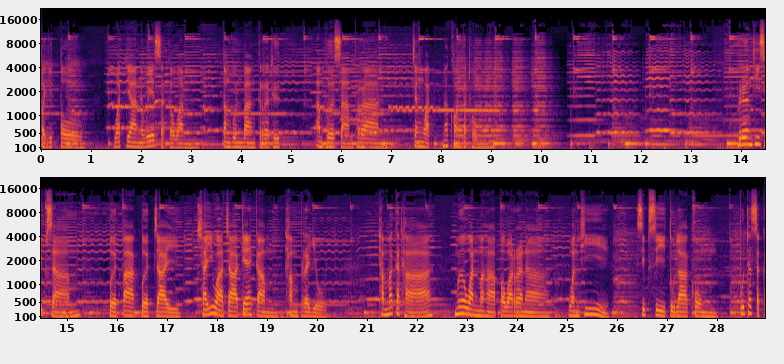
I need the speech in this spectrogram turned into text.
ประยุตโต วัดยาณเวศกวัน ตำบลบางกระทึก อำเภอสามพราน จังหวัดนครปฐมเรื่องที่ 13 เปิดปากเปิดใจ ใช้วาจาแก้กรรมทำประโยชน์ ธรรมกถา เมื่อวันมหาปวารณา วันที่ 14 ตุลาคม พุทธศัก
